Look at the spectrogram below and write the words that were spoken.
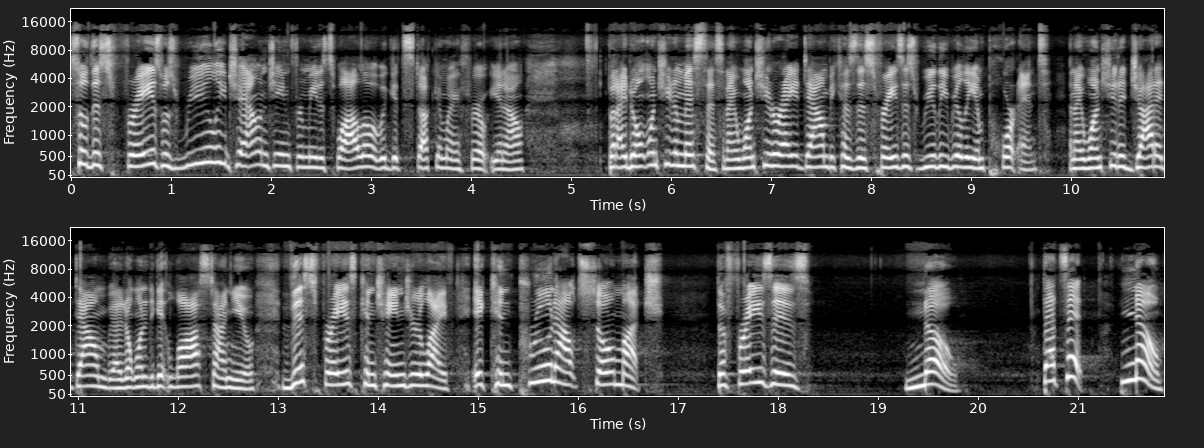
So this phrase was really challenging for me to swallow. It would get stuck in my throat, you know. But I don't want you to miss this. And I want you to write it down because this phrase is really, really important. And I want you to jot it down, but I don't want it to get lost on you. This phrase can change your life. It can prune out so much. The phrase is no. That's it. No.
